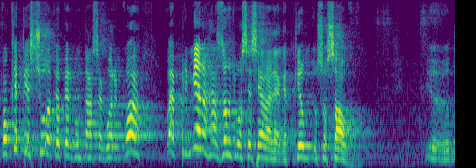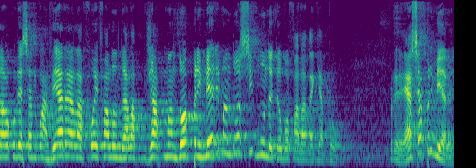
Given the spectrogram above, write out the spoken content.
qualquer pessoa que eu perguntasse agora, qual, qual é a primeira razão de você ser alegre? Porque eu, eu sou salvo. Eu estava conversando com a Vera, ela foi falando, ela já mandou a primeira e mandou a segunda, que eu vou falar daqui a pouco. Essa é a primeira,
